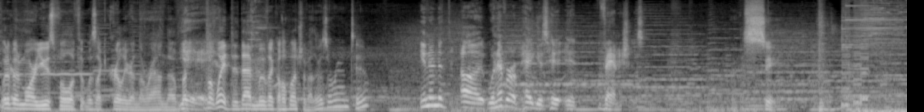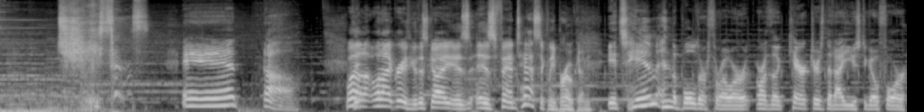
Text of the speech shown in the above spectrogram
Would have been more useful if it was like earlier in the round, though. But, Yeah. but wait, did that move like a whole bunch of others around too? In an, uh, whenever a peg is hit, it vanishes. Let's see. Jesus. And oh, Well, well, I agree with you. This guy is is fantastically broken. it's him and the boulder thrower are the characters that I used to go for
